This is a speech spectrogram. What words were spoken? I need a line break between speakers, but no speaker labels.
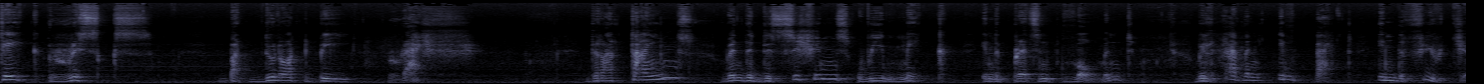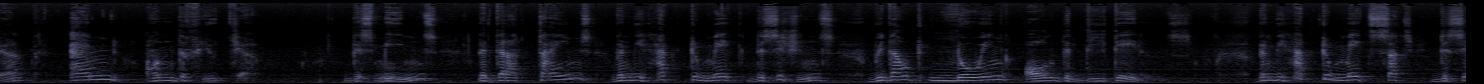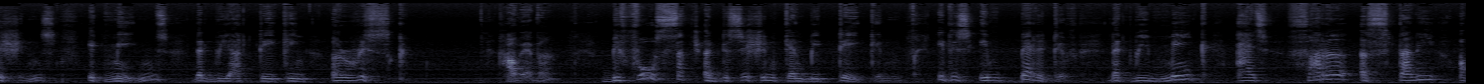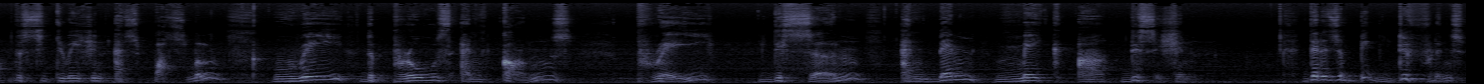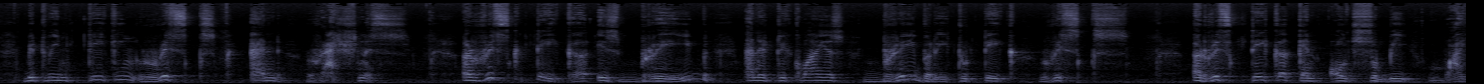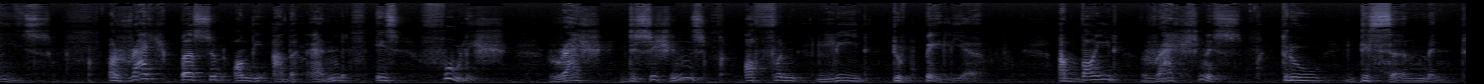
Take risks, but do not be rash. There are times when the decisions we make in the present moment will have an impact in the future and on the future. This means that there are times when we have to make decisions without knowing all the details. When we have to make such decisions, it means that we are taking a risk. However, before such a decision can be taken, it is imperative that we make as thorough a study of the situation as possible, weigh the pros and cons, pray, discern, and then make our decision. There is a big difference between taking risks and rashness. A risk taker is brave and it requires bravery to take risks. A risk taker can also be wise. A rash person, on the other hand, is foolish. Rash decisions often lead to failure. Avoid rashness through discernment.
